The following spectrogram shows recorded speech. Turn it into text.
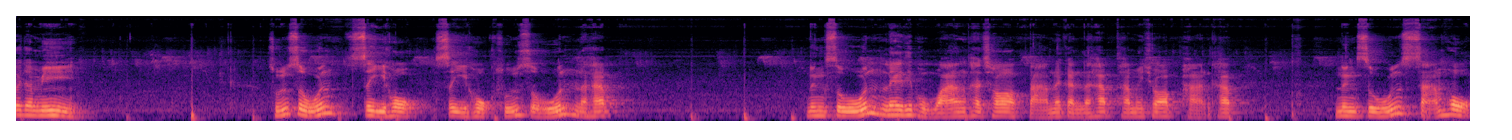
ก็จะมี 0 0 4 6 4 6 0 0 นะครับ 10 เลขที่ผมวางถ้าชอบตามแล้วกันนะครับ ถ้าไม่ชอบผ่านครับ 10 3 6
